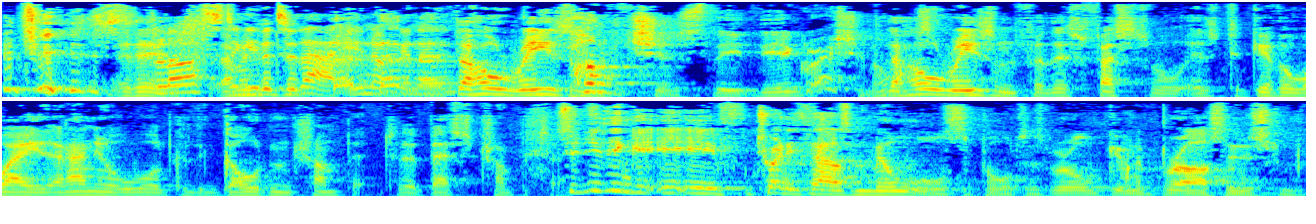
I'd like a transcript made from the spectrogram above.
It is. It is. Blasting I mean, into the, that, the, you're not gonna- the whole reason. Punctures the, the aggression. The whole reason for this festival is to give away an annual award called the Golden Trumpet to the best trumpeter. So do you think i- if 20,000 Millwall supporters were all given a brass instrument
